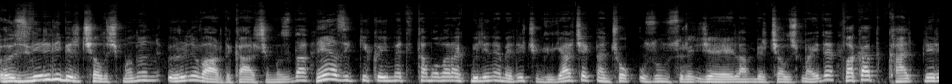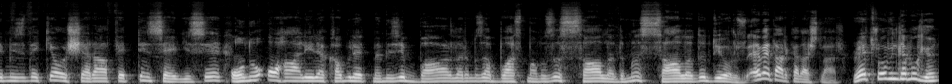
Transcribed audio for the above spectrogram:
özverili bir çalışmanın ürünü vardı karşımızda. Ne yazık ki kıymeti tam olarak bilinemedi çünkü gerçekten çok uzun sürece yayılan bir çalışmaydı. Fakat kalplerimizdeki o Şerafettin sevgisi onu o haliyle kabul etmemizi bağırlarımıza basmamızı sağladı mı sağladı diyoruz. Evet arkadaşlar Retroville'de bugün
